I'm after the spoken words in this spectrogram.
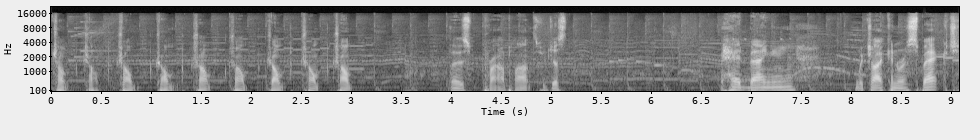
Chomp, chomp, chomp, chomp, chomp, chomp, chomp, chomp. Those Piranha plants were just headbanging, which I can respect.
